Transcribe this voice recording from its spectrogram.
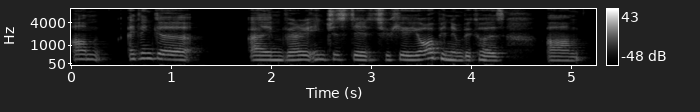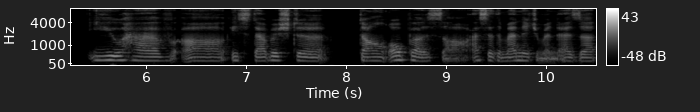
Um, I think uh, I'm very interested to hear your opinion because um, you have uh, established a Dawn Opus uh, asset management as a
